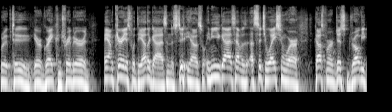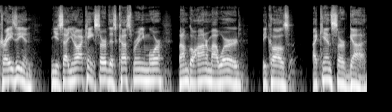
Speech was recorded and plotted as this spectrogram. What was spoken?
group, too. You're a great contributor. And Hey, I'm curious with the other guys in the studios. Any of you guys have a, a situation where a customer just drove you crazy and, and you say, you know, I can't serve this customer anymore, but I'm going to honor my word because I can serve God.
